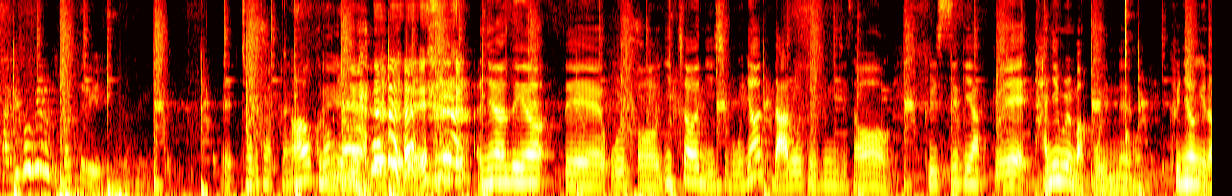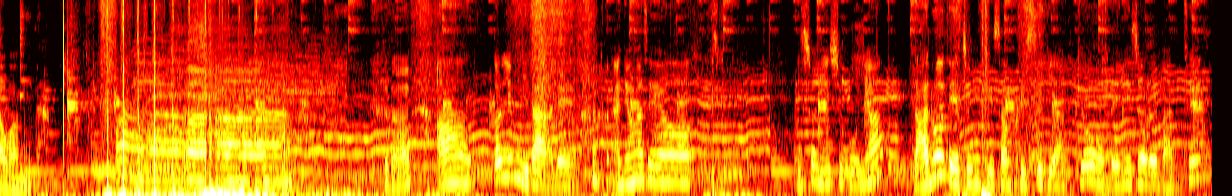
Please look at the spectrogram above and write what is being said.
자기 소개를 부탁드리겠습니다, 선생님. 네, 저부터 할까요? 아, 그럼요. 네. 네네네. 안녕하세요. 네, 올, 어, 2025년 나로 대중지성 글쓰기 학교의 담임을 맡고 있는 근영이라고 합니다. 와. 그다음 아, 떨립니다. 네. 안녕하세요. 2025년 나로 대중지성 글쓰기 학교 매니저를 맡은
